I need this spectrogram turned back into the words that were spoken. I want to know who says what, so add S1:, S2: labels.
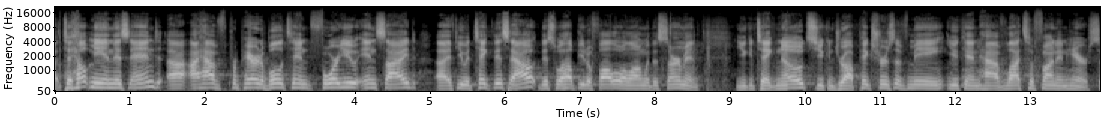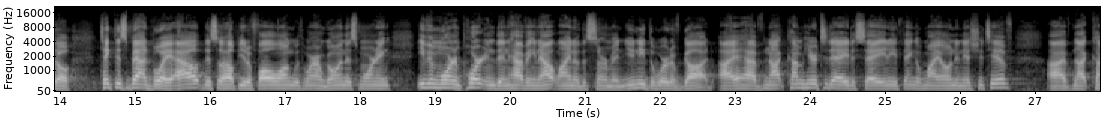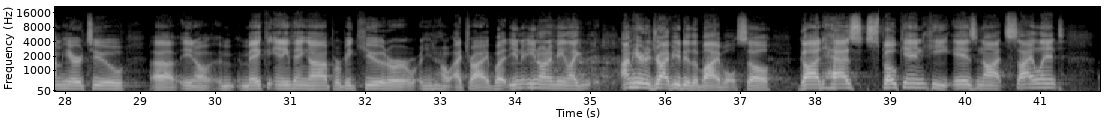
S1: Uh, to help me in this end, uh, I have prepared a bulletin for you inside. Uh, if you would take this out, this will help you to follow along with the sermon. You can take notes, you can draw pictures of me, you can have lots of fun in here. So take this bad boy out. This will help you to follow along with where I'm going this morning. Even more important than having an outline of the sermon, you need the Word of God. I have not come here today to say anything of my own initiative. I've not come here to uh, you know, make anything up or be cute or, you know, I try, but you know, you know what I mean? Like, I'm here to drive you to the Bible. So, God has spoken, He is not silent.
